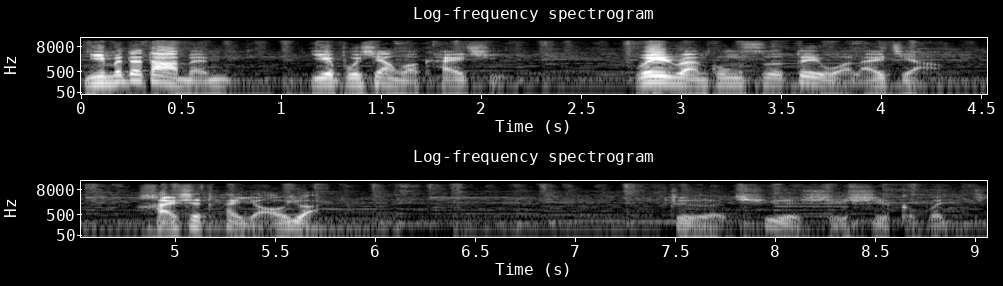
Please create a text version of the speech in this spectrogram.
你们的大门。也不向我开启，微软公司对我来讲还是太遥远了。这确实是个问题。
